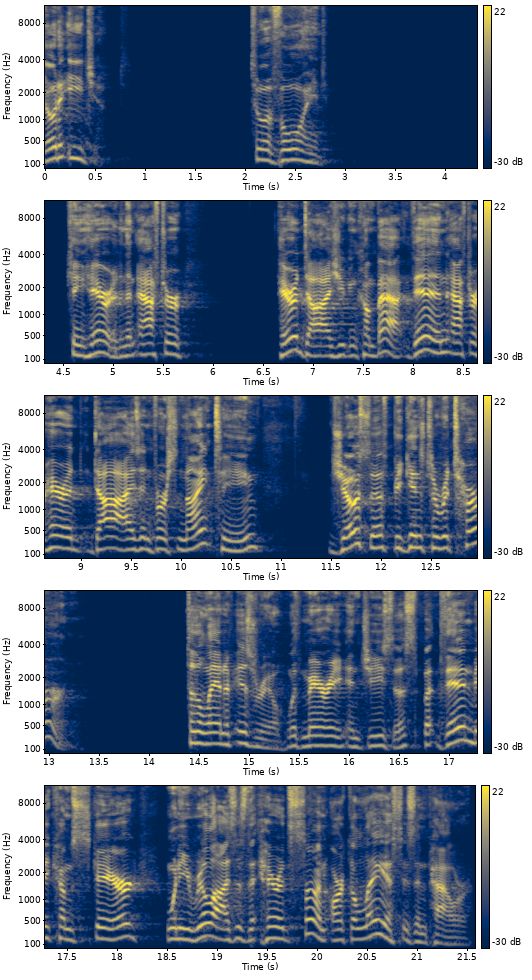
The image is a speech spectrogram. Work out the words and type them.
Go to Egypt to avoid King Herod. And then after Herod dies, you can come back. Then, after Herod dies, in verse 19, Joseph begins to return to the land of Israel with Mary and Jesus, but then becomes scared when he realizes that Herod's son, Archelaus, is in power.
